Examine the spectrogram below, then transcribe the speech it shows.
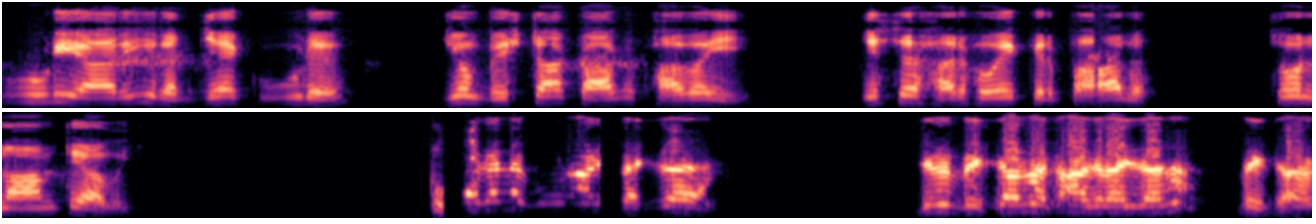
ਕੂੜਿਆਰੀ ਰੱਜੈ ਕੂੜ। ਜਿਉ ਬਿਸ਼ਟਾ ਕਾਗ ਖਾਵਈ ਇਸ ਹਰ ਹੋਏ ਕਿਰਪਾਲ, ਸੋ ਨਾਮ ਧਿਆਵਈ। ਕੂੜਾ ਕਹਿੰਦਾ ਕੂੜ ਨਾਲ ਹੀ ਜਿਵੇਂ ਬਿਸਟਾ ਨਾਲ ਕਾਗ ਰਜਦਾ ਨਾ, ਬਿਸਟਾ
